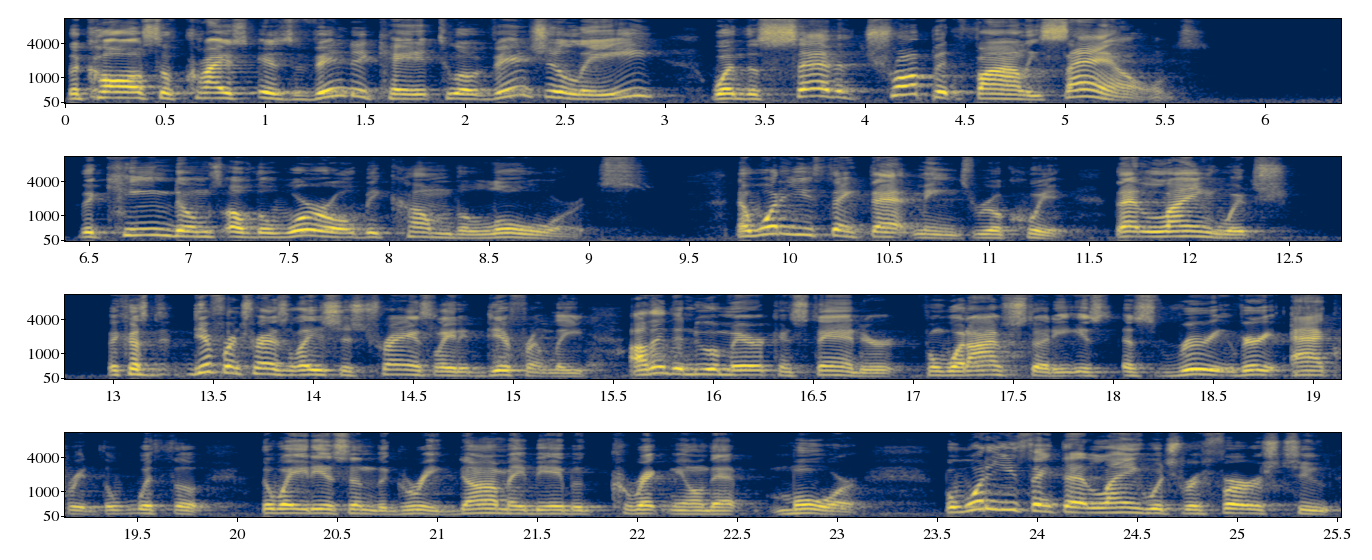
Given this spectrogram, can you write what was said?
The cause of Christ is vindicated to eventually, when the seventh trumpet finally sounds, the kingdoms of the world become the Lord's. Now, what do you think that means, real quick? That language, because different translations translate it differently. I think the New American Standard, from what I've studied, is, is very, very accurate with the, the way it is in the Greek. Don may be able to correct me on that more. But what do you think that language refers to?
